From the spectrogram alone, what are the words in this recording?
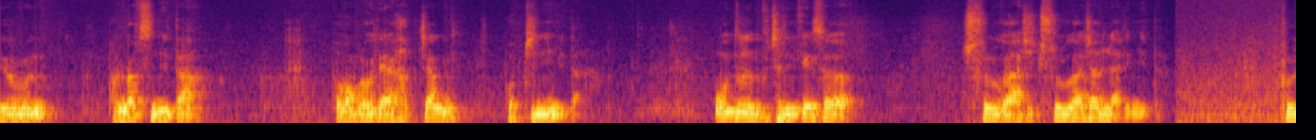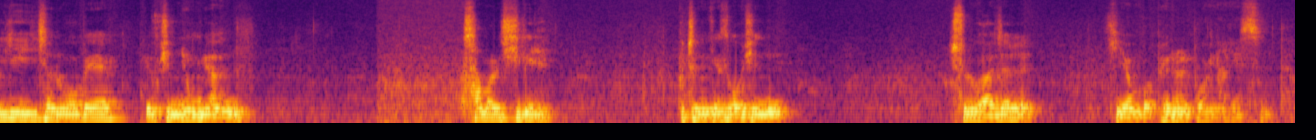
여러분 반갑습니다. 법왕부대학 학장 법진입니다. 오늘은 부처님께서 출가하시 출가절 날입니다. 불기 2566년 3월 10일 부처님께서 오신 출가절 기념법회를 봉행하겠습니다.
